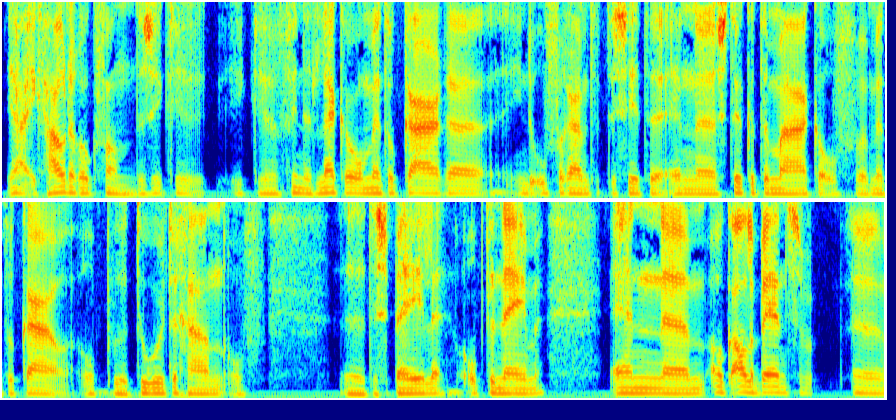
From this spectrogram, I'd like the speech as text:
ja, ik hou er ook van. Dus ik, eh, ik eh, vind het lekker om met elkaar eh, in de oefenruimte te zitten... en eh, stukken te maken of eh, met elkaar op eh, tour te gaan... of eh, te spelen, op te nemen. En ehm, ook alle bands eh,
